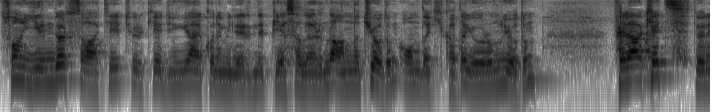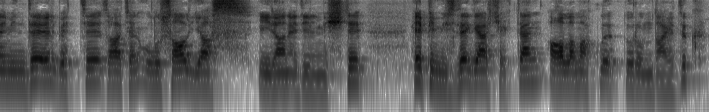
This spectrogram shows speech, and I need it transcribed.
son 24 saati Türkiye dünya ekonomilerinde piyasalarında anlatıyordum. 10 dakikada yorumluyordum. Felaket döneminde elbette zaten ulusal yas ilan edilmişti. Hepimiz de gerçekten ağlamaklı durumdaydık.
